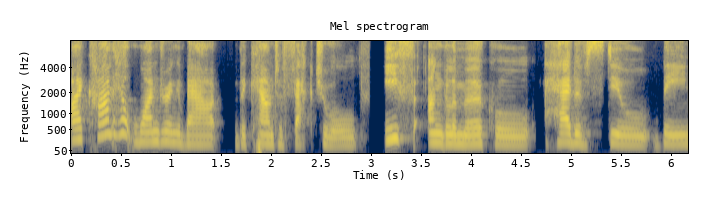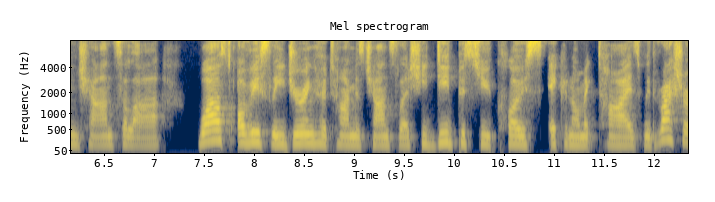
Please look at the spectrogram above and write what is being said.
I can't help wondering about the counterfactual. If Angela Merkel had have still been Chancellor, whilst obviously during her time as Chancellor, she did pursue close economic ties with Russia,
